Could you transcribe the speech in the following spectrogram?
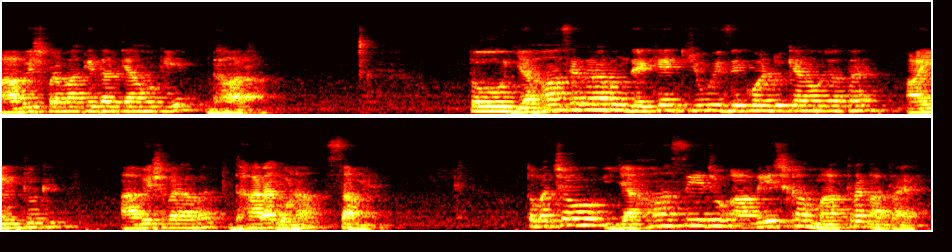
आवेश प्रवाह की दर क्या होती है? धारा। तो यहाँ से अगर अपन देखें, Q इज़ इक्वल टू क्या हो जाता है? I इंटू टी आवेश बराबर, धारा गुणा समय। तो बच्चों, यहाँ से जो आवेश का मात्रक आता है,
